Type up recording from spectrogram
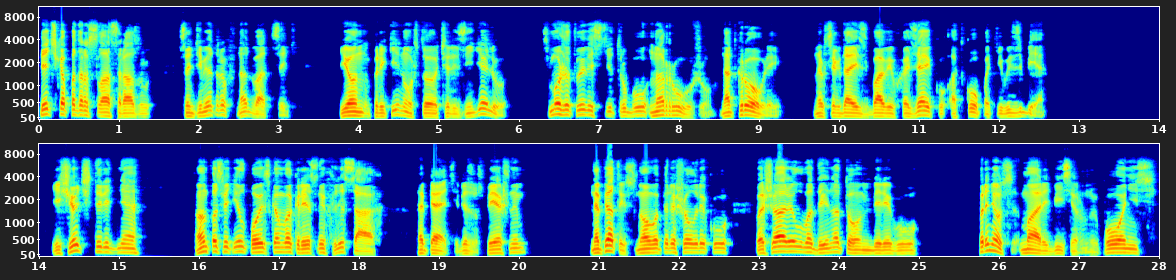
Печка подросла сразу, сантиметров на двадцать, и он прикинул, что через неделю сможет вывести трубу наружу, над кровлей, навсегда избавив хозяйку от копоти в избе. Еще четыре дня он посвятил поискам в окрестных лесах, опять безуспешным. На пятый снова перешел реку, пошарил воды на том берегу. Принес Маре бисерную понись,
